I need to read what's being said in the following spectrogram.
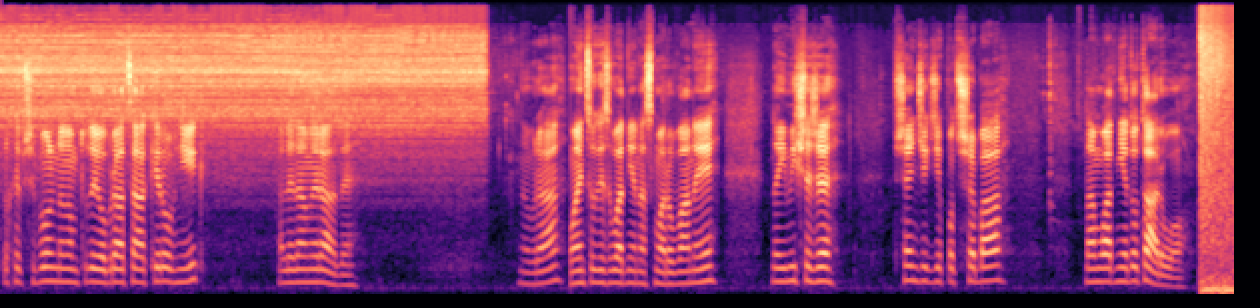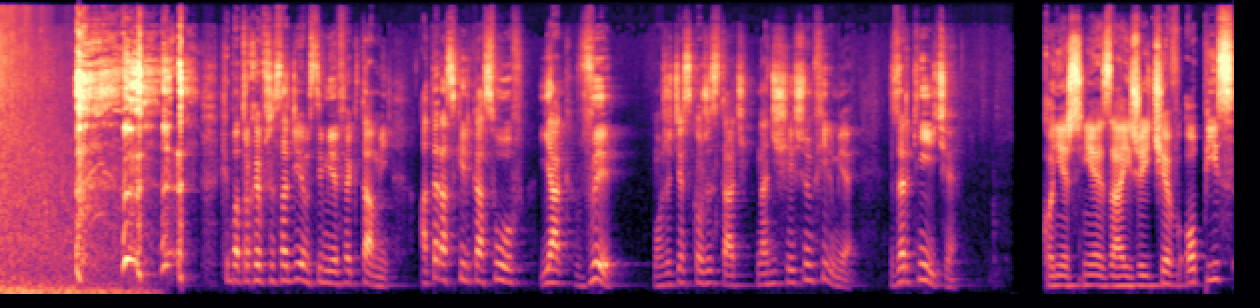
Trochę przywolno nam tutaj obraca kierownik, ale damy radę. Dobra. Łańcuch jest ładnie nasmarowany. No i myślę, że wszędzie, gdzie potrzeba, nam ładnie dotarło. Chyba trochę przesadziłem z tymi efektami. A teraz kilka słów, jak Wy możecie skorzystać na dzisiejszym filmie. Zerknijcie. Koniecznie zajrzyjcie w opis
